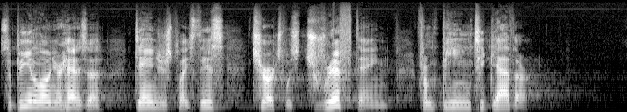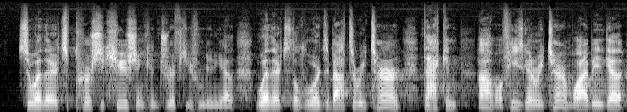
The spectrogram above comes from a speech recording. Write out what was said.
So being alone in your head is a dangerous place. This church was drifting from being together. So whether it's persecution can drift you from being together, whether it's the Lord's about to return, that can, oh, well, if he's going to return, why be together?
